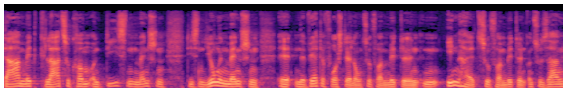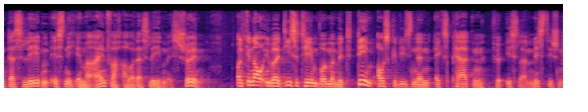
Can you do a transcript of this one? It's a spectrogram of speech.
damit klarzukommen und diesen Menschen, diesen jungen Menschen äh, eine Wertevorstellung zu vermitteln, einen Inhalt zu vermitteln und zu sagen, das Leben ist nicht immer einfach, aber das Leben ist schön. Und genau über diese Themen wollen wir mit dem ausgewiesenen Experten für islamistischen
